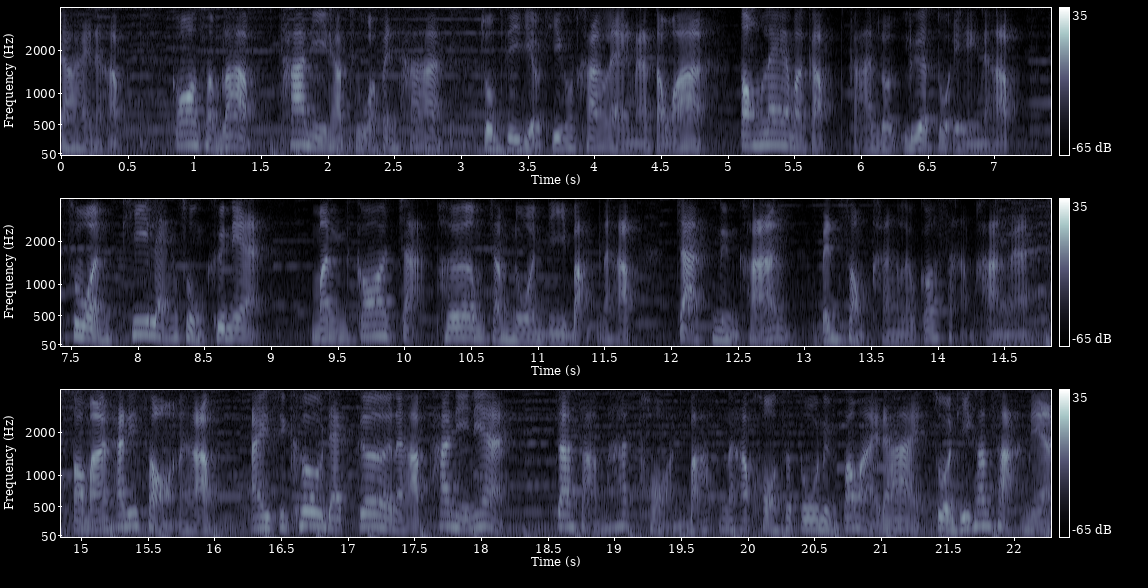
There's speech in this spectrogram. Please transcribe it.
ได้นะครับ ก็สำหรับท่านี้นะครับถือว่าเป็นท่าโจมตีเดี่ยวที่ค่อนข้างแรงนะ แต่ว่า ต้องแลกมากับการลดเลือดตัวเองนะครับ ส่วนที่แรงสูงขึ้นเนี่ยมันก็จะเพิ่มจำนวนดีบัฟนะครับ จาก 1 ครั้งเป็น 2 ครั้งแล้วก็ 3 ครั้งนะ ต่อมาท่าที่ 2 นะครับ Icicle Dagger นะครับท่านี้เนี่ยจะสามารถถอนบัฟนะครับของศัตรูหนึ่งเป้าหมายได้ ส่วนที่ขั้น3เนี่ย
